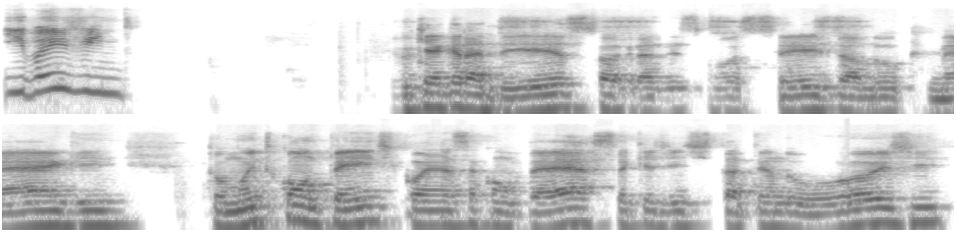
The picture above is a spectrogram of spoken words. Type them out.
e bem-vindo. Eu que agradeço, agradeço vocês, a Luke Meg. Estou muito contente com essa conversa que a gente está tendo hoje.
